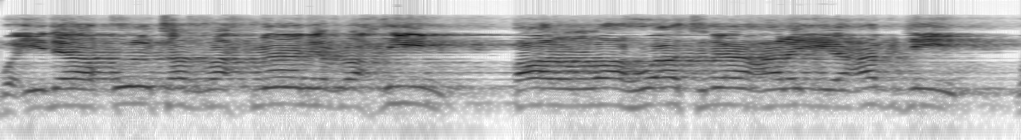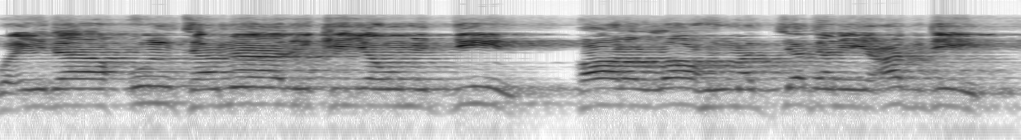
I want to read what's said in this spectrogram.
وإذا قلت الرحمن الرحيم قال الله أثنى علي عبدي وإذا قلت مالك يوم الدين قال الله مجدني عبدي.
